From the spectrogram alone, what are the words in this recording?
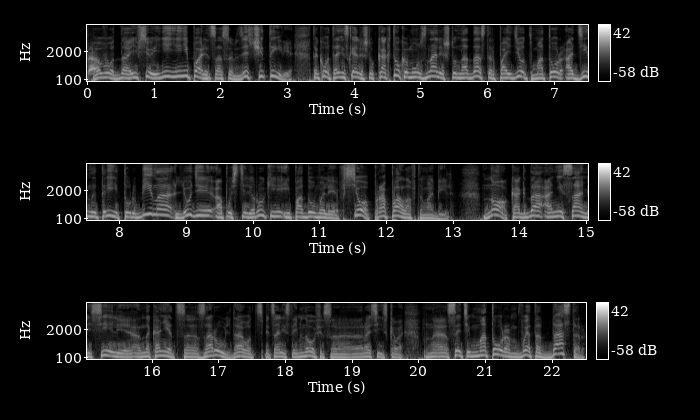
Вот, да, и все, и не, не, не парится особенно. Здесь четыре. Так вот, они сказали, что как только мы узнали, что на Duster пойдет мотор 1.3 турбина, люди опустили руки и подумали, все, пропал автомобиль. Но когда они сами сели, э, наконец, э, за руль, да, вот специалисты именно офиса э, российского, с этим мотором в этот Дастер,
